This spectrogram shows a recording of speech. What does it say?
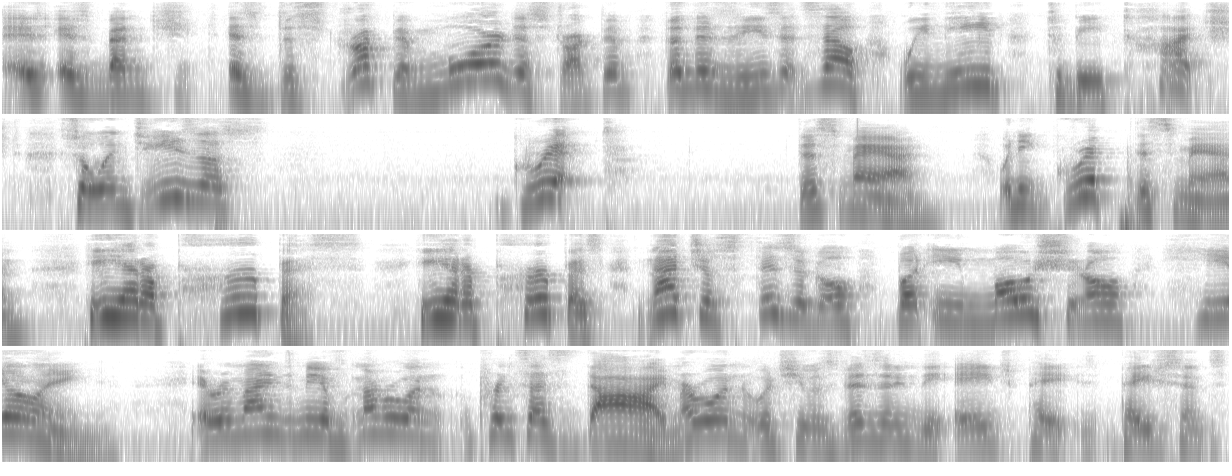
is, is been is destructive, more destructive than the disease itself. We need to be touched. So when Jesus gripped this man, when he gripped this man, he had a purpose. He had a purpose, not just physical, but emotional healing. It reminds me of remember when Princess Di. Remember when, when she was visiting the AIDS pa- patients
